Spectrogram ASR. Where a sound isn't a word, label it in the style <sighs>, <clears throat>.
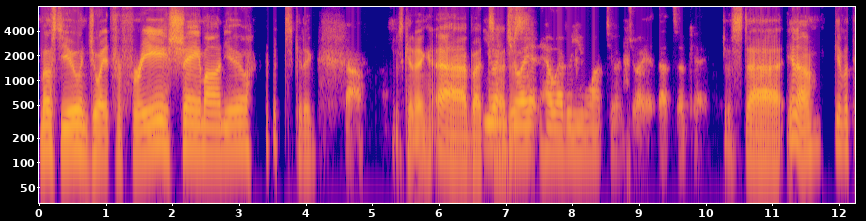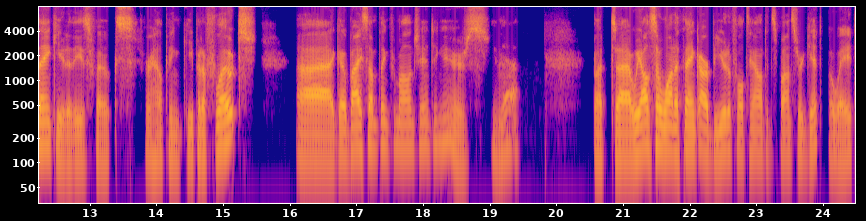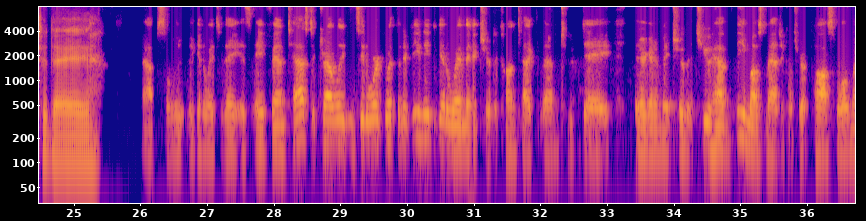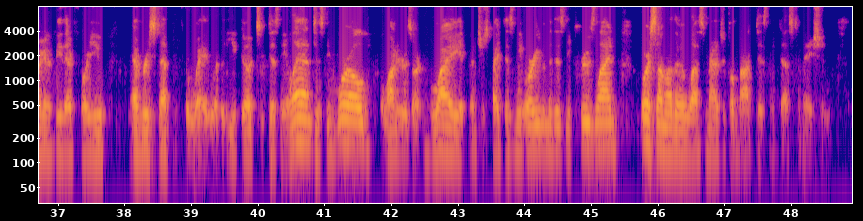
most of you enjoy it for free. Shame on you. <laughs> just kidding. Wow. Just kidding. Uh, but You uh, enjoy just, it however you want to enjoy it. That's okay. just uh, you know, give a thank you to these folks for helping keep it afloat. Uh, go buy something from All Enchanting Ears. You know? Yeah. But uh, we also want to thank our beautiful, talented sponsor, Get Away Today. Absolutely. Getaway Today is a fantastic travel agency to work with. And if you need to get away, make sure to contact them today. They're going to make sure that you have the most magical trip possible. And they're going to be there for you every step of the way, whether you go to Disneyland, Disney World, Aulani Resort in Hawaii, Adventures by Disney, or even the Disney Cruise Line, or some other less magical non Disney destination.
